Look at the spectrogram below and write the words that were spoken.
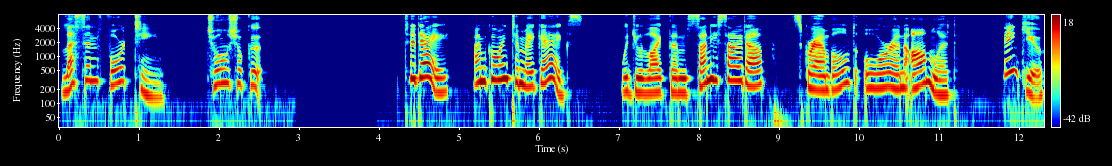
Lesson 14朝食 Today, I'm going to make eggs. Would you like them sunny side up, scrambled, or an omelet? Thank you.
